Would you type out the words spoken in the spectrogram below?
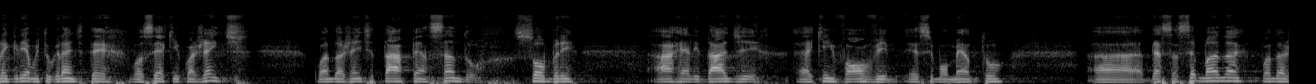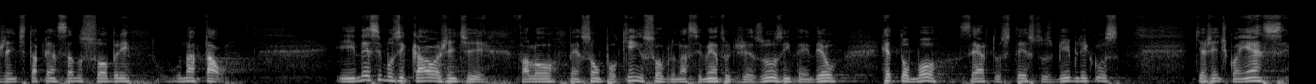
alegria muito grande ter você aqui com a gente, quando a gente está pensando sobre a realidade é, que envolve esse momento ah, dessa semana, quando a gente está pensando sobre o Natal. E nesse musical a gente falou, pensou um pouquinho sobre o nascimento de Jesus, entendeu, retomou certos textos bíblicos que a gente conhece.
